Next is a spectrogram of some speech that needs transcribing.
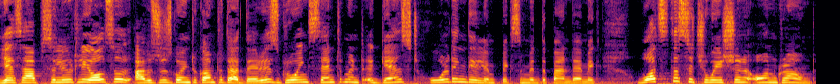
Yes, absolutely. Also, I was just going to come to that. There is growing sentiment against holding the Olympics amid the pandemic. What's the situation on ground?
